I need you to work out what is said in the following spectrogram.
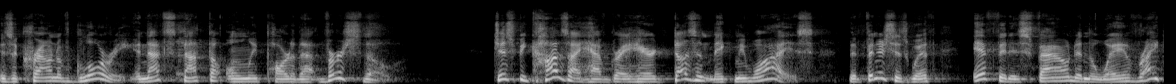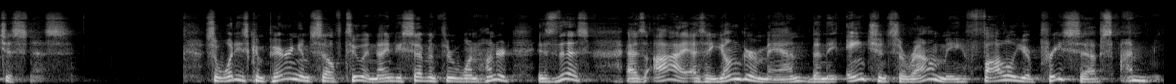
is a crown of glory. And that's not the only part of that verse, though. Just because I have gray hair doesn't make me wise. It finishes with, if it is found in the way of righteousness. So, what he's comparing himself to in 97 through 100 is this as I, as a younger man than the ancients around me, follow your precepts, I'm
